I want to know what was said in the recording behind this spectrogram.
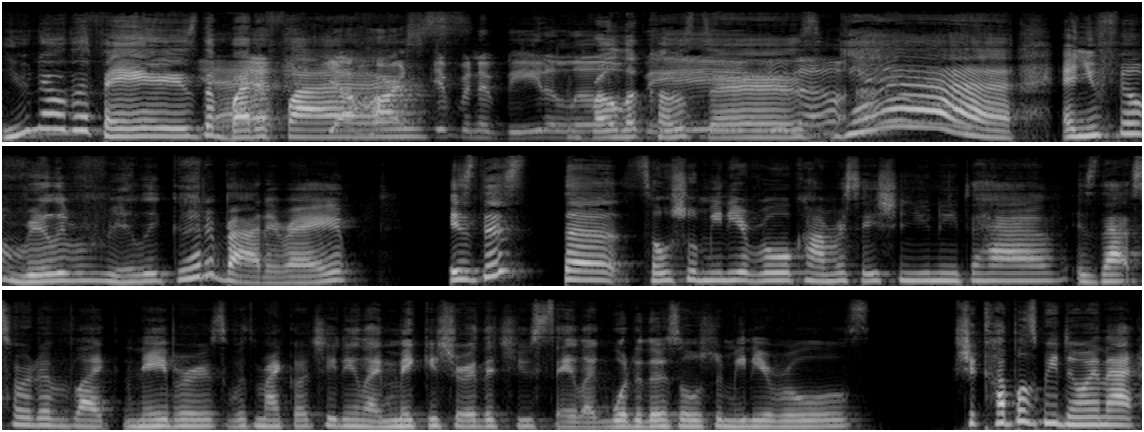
you know the phase, the butterflies, Your heart skipping a beat a little roller bit, coasters. you know? Yeah. And you feel really, really good about it, right? Is this the social media rule conversation you need to have? Is that sort of like neighbors with micro cheating, like making sure that you say, like, what are their social media rules? Should couples be doing that?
